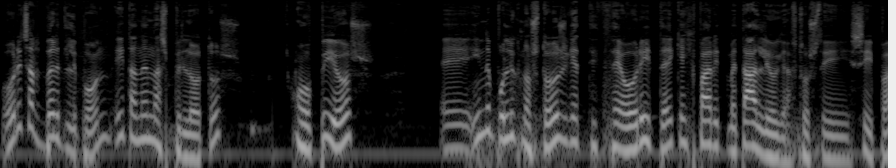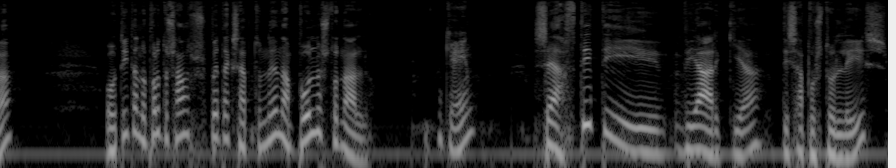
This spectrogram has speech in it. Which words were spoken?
ο Richard Byrd λοιπόν ήταν ένας πιλότος ο οποίος ε, είναι πολύ γνωστός γιατί θεωρείται και έχει πάρει μετάλλιο για αυτό στις ΗΠΑ ότι ήταν ο πρώτος άνθρωπος που πέταξε από τον ένα πόλο στον άλλο. Οκ. Σε αυτή τη διάρκεια της αποστολής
